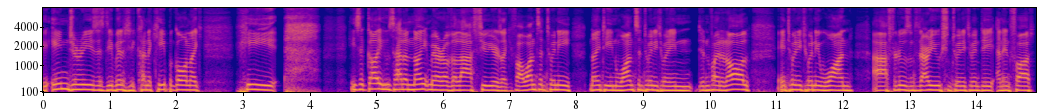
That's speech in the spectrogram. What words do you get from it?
injuries, is the ability to kind of keep it going. Like he he's a guy who's had a nightmare of the last few years. Like he fought once in 2019, once in 2020, didn't fight at all in 2021 after losing to Dariush in 2020, and then fought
